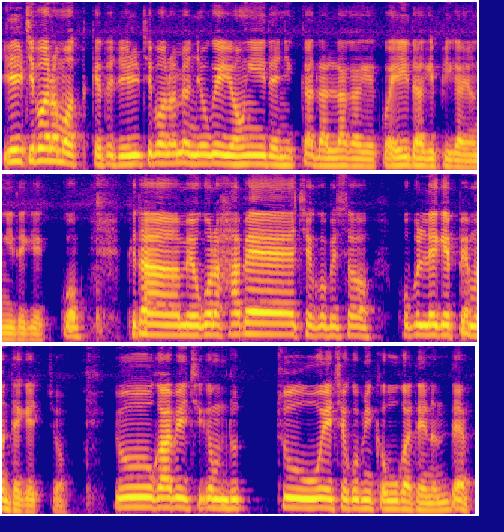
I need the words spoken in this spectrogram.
1 집어넣으면 어떻게 되죠? 1 집어넣으면 요게 0이 되니까 날라가겠고 a 더하기 b가 0이 되겠고 그 다음에 요거는 합의 제곱에서 곱을 4개 빼면 되겠죠. 요 값이 지금 루트 5의 제곱이니까 5가 되는데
